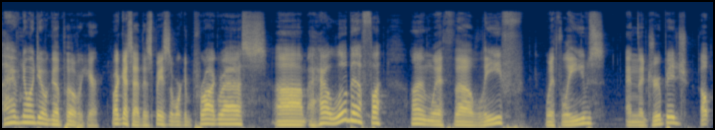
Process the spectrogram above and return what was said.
I have no idea what I'm going to put over here. Like I said, this base is a work in progress. Um, I had a little bit of fun with the leaf, with leaves, and the droopage. Oh,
